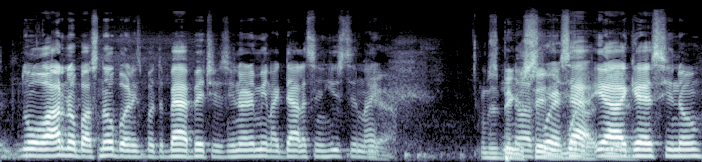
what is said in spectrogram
For example. No, I don't know about snow bunnies, but the bad bitches. You know what I mean? Like Dallas and Houston, like yeah. Just you bigger know, that's city. where it's at. the- Yeah, I guess you know.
